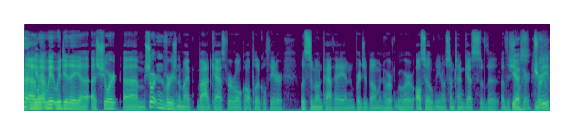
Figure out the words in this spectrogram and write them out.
Uh, yeah? we, we, did a, uh, a short, um, shortened version of my podcast for Roll Call Political Theater with Simone Pathé and Bridget Bowman, who are who are also you know sometime guests of the of the show Yes, here, indeed.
